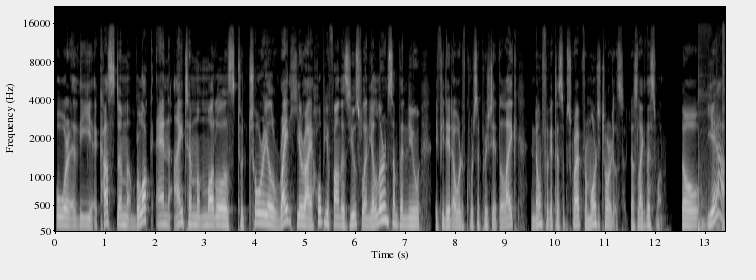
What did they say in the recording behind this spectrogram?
for the custom block and item models tutorial right here. I hope you found this useful and you learned something new. If you did, I would of course appreciate a like. And don't forget to subscribe for more tutorials, just like this one. So, yeah,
